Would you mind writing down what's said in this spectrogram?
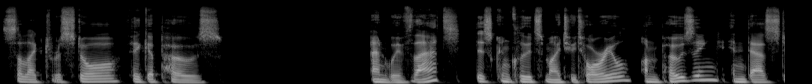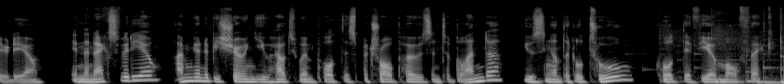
Select Restore Figure Pose. And with that, this concludes my tutorial on posing in Daz Studio. In the next video, I'm going to be showing you how to import this patrol pose into Blender using a little tool called Diffeomorphic.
